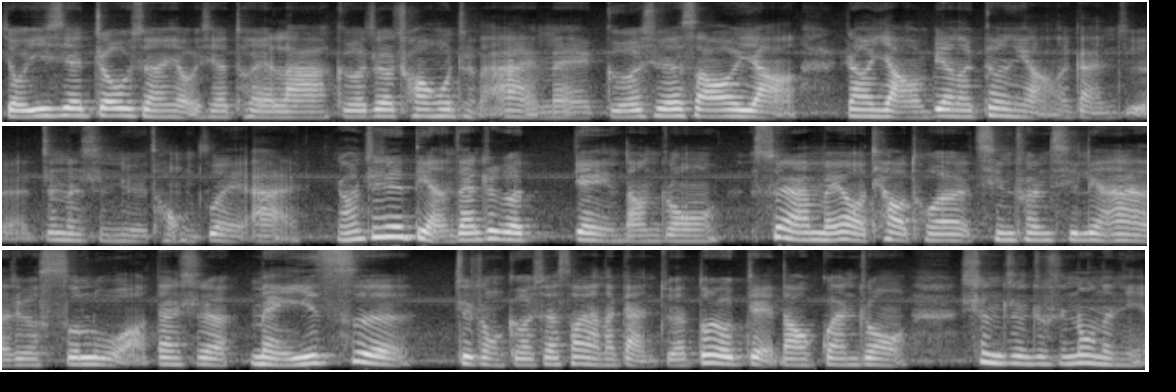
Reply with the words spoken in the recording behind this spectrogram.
有一些周旋，有一些推拉，隔着窗户纸的暧昧，隔靴搔痒，让痒变得更痒的感觉，真的是女同最爱。然后这些点在这个电影当中，虽然没有跳脱青春期恋爱的这个思路，但是每一次这种隔靴搔痒的感觉，都有给到观众，甚至就是弄得你。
